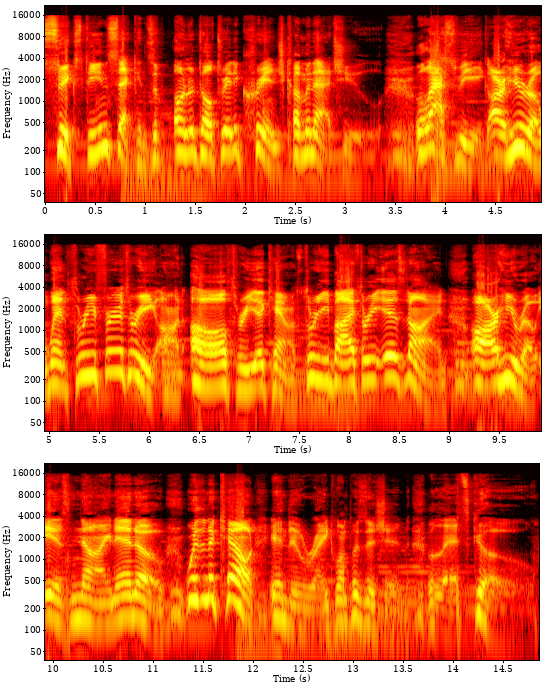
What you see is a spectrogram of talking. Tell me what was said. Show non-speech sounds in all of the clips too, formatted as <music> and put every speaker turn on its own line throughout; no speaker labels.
16 seconds of unadulterated cringe coming at you. Last week, our hero went 3 for 3 on all three accounts. 3 by 3 is 9. Our hero is 9 and 0 with an account in the ranked 1 position. Let's go.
